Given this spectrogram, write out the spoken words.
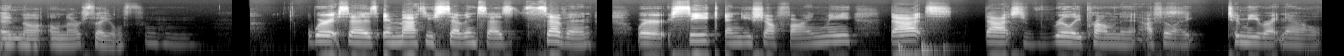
and not on ourselves. Where it says in Matthew 7 says 7 where seek and you shall find me that's that's really prominent I feel like to me right now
